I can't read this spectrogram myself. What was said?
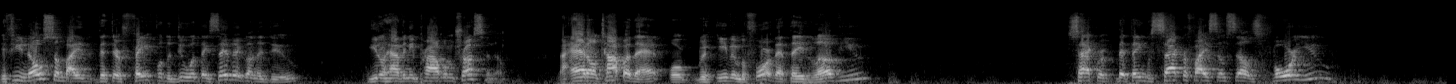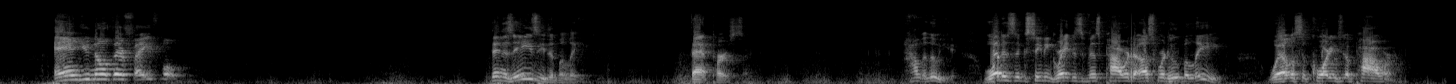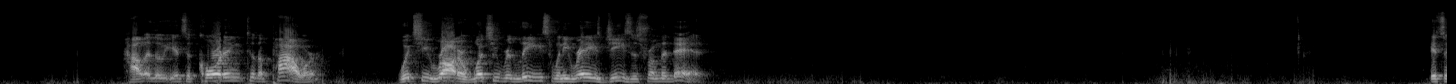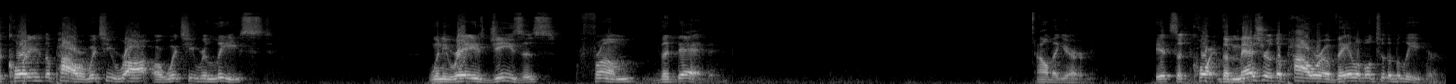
If you know somebody that they're faithful to do what they say they're going to do, you don't have any problem trusting them. Now, add on top of that, or even before that, they love you, sacri- that they would sacrifice themselves for you, and you know they're faithful, then it's easy to believe. that person. Hallelujah. What is the exceeding greatness of his power to usward who believe? Well, it's according to the power. Hallelujah. It's according to the power which he wrought or what he released when he raised Jesus from the dead. It's according to the power which he wrought or which he released when he raised Jesus from the dead. I don't think you heard me. It's a court, the measure of the power available to the believer.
